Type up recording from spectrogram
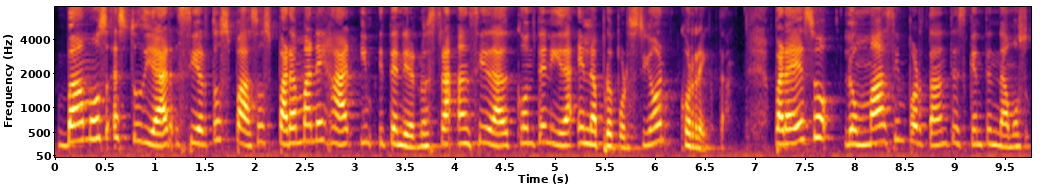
vamos a estudiar ciertos pasos para manejar y tener nuestra ansiedad contenida en la proporción correcta. Para eso, lo más importante es que entendamos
